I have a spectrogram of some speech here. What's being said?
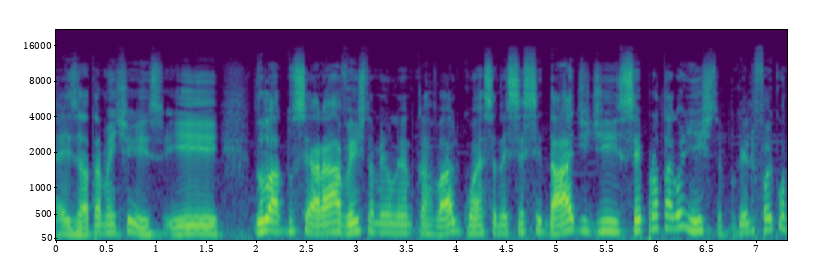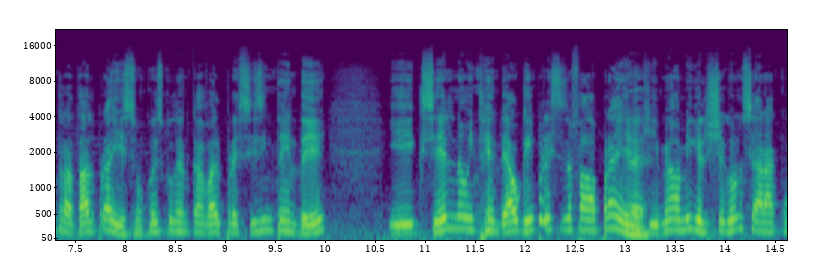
É exatamente isso. E do lado do Ceará, vejo também o Leandro Carvalho com essa necessidade de ser protagonista, porque ele foi contratado para isso. Uma coisa que o Leandro Carvalho precisa entender e que se ele não entender, alguém precisa falar para ele. É. Que, meu amigo, ele chegou no Ceará com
